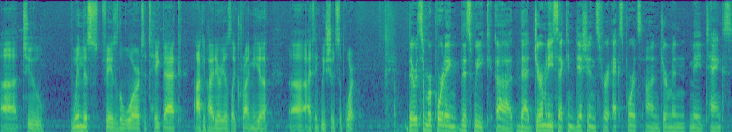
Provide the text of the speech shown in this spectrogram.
uh, to win this phase of the war, to take back occupied areas like Crimea, uh, I think we should support. There was some reporting this week uh, that Germany set conditions for exports on German made tanks,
